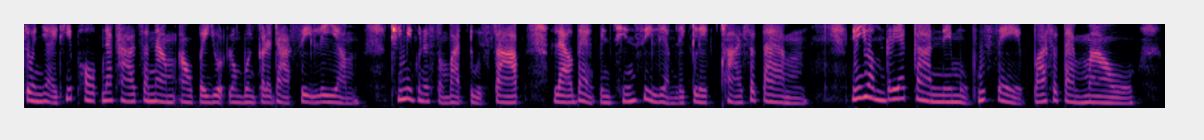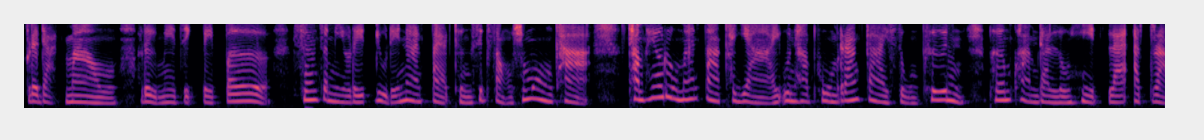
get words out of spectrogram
ส่วนใหญ่ที่พบนะคะ จะนำเอาไปหยดลงบนกระดาษสี่เหลี่ยม ที่มีคุณสมบัติดูดซับแล้วแบ่งเป็นชิ้นสี่เหลี่ยมเล็ก ๆ คล้ายสแตมป์นิยมเรียกกันในหมู่ผู้เสพว่าแสตมป์เมา กระดาษเมา หรือ magic paper ซึ่งจะมีฤทธิ์อยู่ได้นาน 8-12 ชั่วโมงค่ะทำให้รูม่านตาขยาย อุณหภูมิร่างกายสูงขึ้น เพิ่มความดันโลหิต และอัตรา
